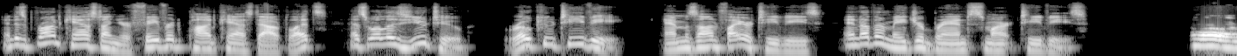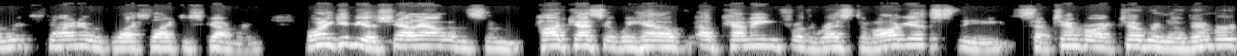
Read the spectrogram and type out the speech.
and is broadcast on your favorite podcast outlets, as well as YouTube, Roku TV, Amazon Fire TVs, and other major brand smart TVs. Hello, I'm Rick Steiner with Lux Life Discovery. I want to give you a shout out on some podcasts that we have upcoming for the rest of August, the September, October, November.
